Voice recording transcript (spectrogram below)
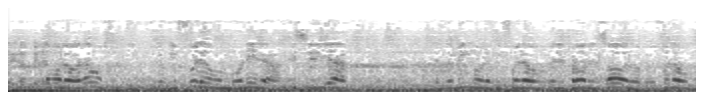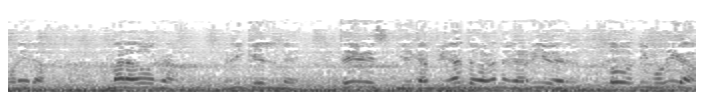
el campeonato. cómo lo ganamos lo que fue la bombonera ese día, el domingo lo que fue la, el, perdón, el sábado lo que fue la bombonera, Maradona, Riquelme, Tevez y el campeonato ganando a River, todo el mismo día,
